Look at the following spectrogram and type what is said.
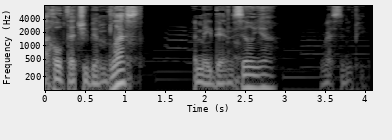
I hope that you've been blessed and may Dan Celia rest in peace.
